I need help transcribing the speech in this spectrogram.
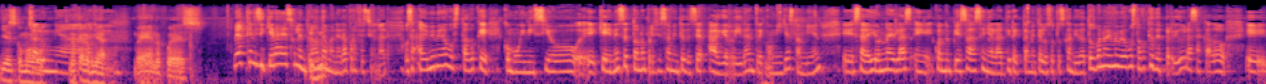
Y es como. Calumniar. No calumniar. Bueno, pues Mira que ni siquiera eso le entraron de manera profesional. O sea, a mí me hubiera gustado que como inició, eh, que en ese tono precisamente de ser aguerrida, entre comillas también, eh, Sara Ornelas, eh, cuando empieza a señalar directamente a los otros candidatos, bueno, a mí me hubiera gustado que de perdido hubiera sacado, eh,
